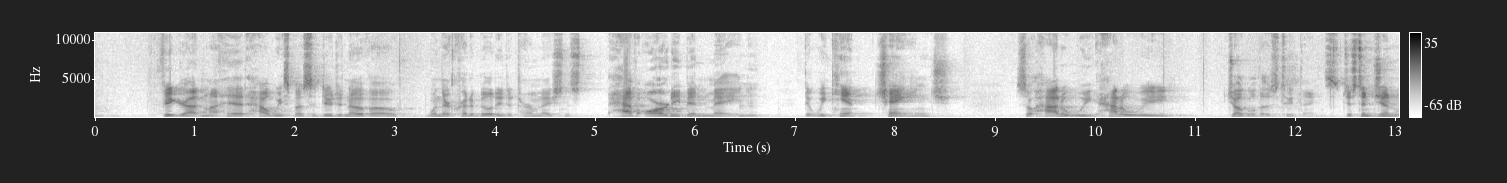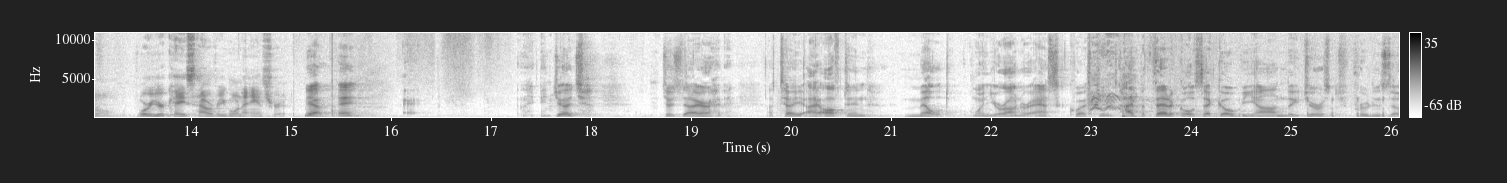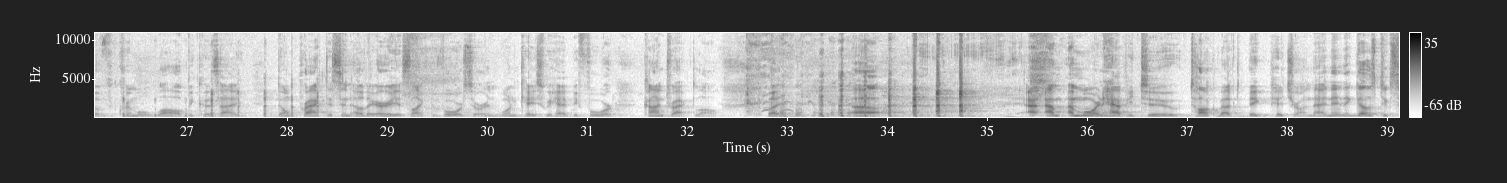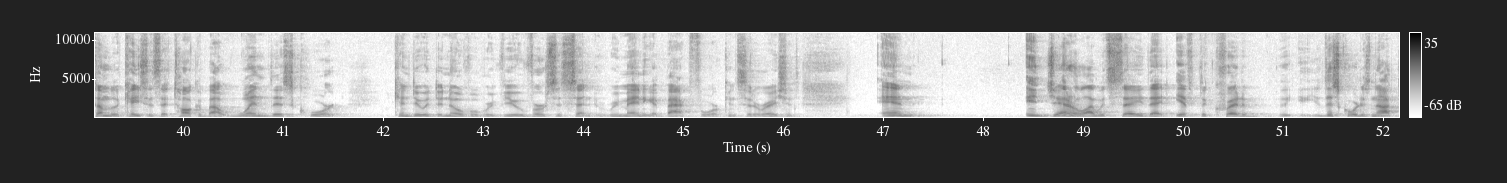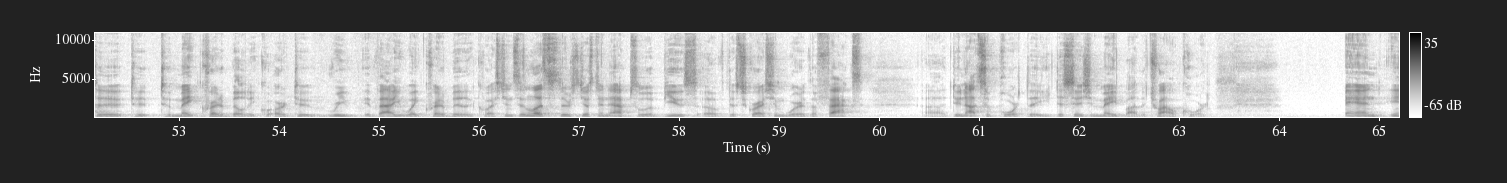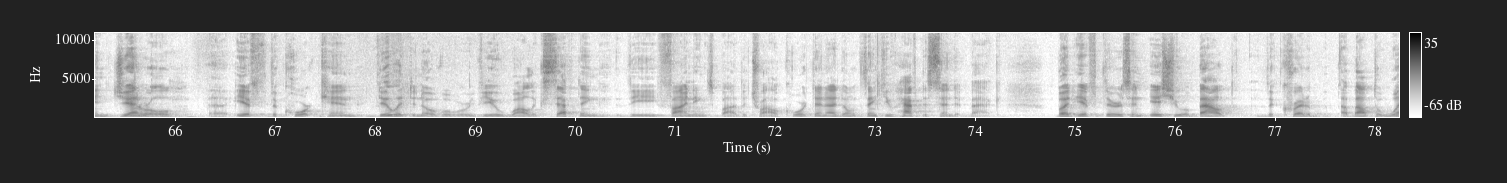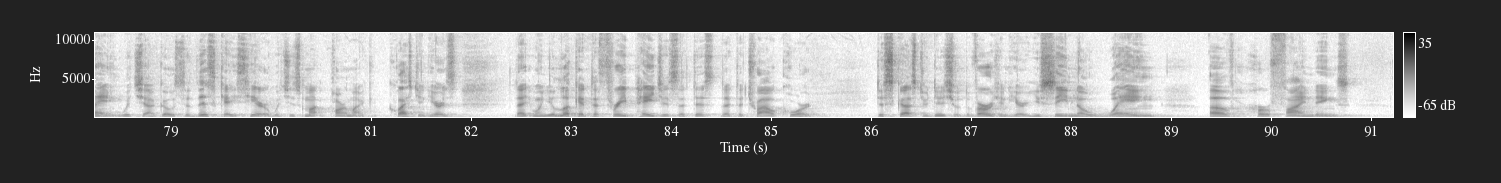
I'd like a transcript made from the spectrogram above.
figure out in my head how we're supposed to do de novo when their credibility determinations have already been made mm-hmm. That we can't change. So how do we, how do we juggle those two things, just in general, or your case, however you want to answer it? Yeah, and, and Judge, Judge Dyer, I'll tell you, I often melt when Your Honor asks questions, hypotheticals that go beyond the jurisprudence of criminal law because I don't practice in other areas like divorce or in one case we had before, contract law. But uh, I, I'm, I'm more than happy to talk about the big picture on that. And it goes to some of the cases that talk about when this court can do a de novo review versus sent, remaining it back for considerations. And in general, I would say that if the credi, this court is not to, to, to make credibility, or to reevaluate credibility questions unless there's just an absolute abuse of discretion where the facts uh, do not support the decision made by the trial court. And in general, uh, if the court can do a de novo review while accepting the findings by the trial court, then I don't think you have to send it back. But if there's an issue about the credi- about the weighing, which uh, goes to this case here, which is my, part of my question here, is that when you look at the three pages that this, that the trial court discussed judicial diversion here, you see no weighing of her findings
